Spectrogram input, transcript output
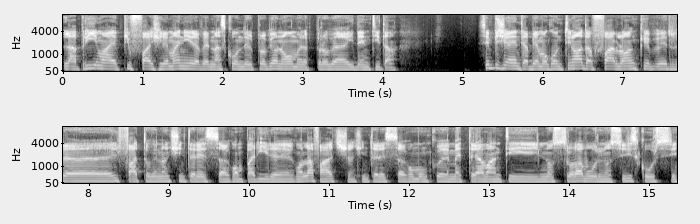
la prima e più facile maniera per nascondere il proprio nome, la propria identità. Semplicemente abbiamo continuato a farlo anche per eh, il fatto che non ci interessa comparire con la faccia, ci interessa comunque mettere avanti il nostro lavoro, i nostri discorsi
